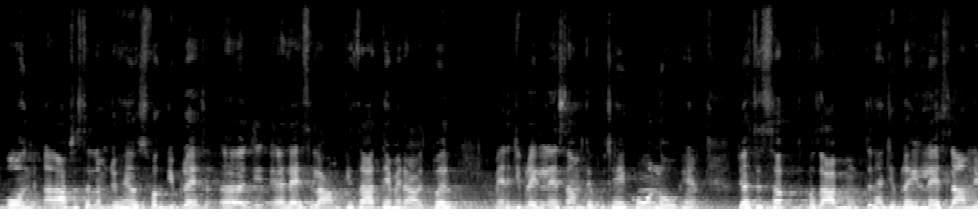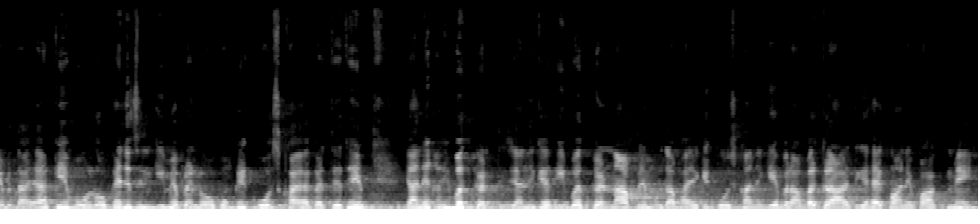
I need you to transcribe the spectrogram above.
वो आप जो है उस वक्त जब्राम के साथ थे मेराज पर। मैंने जब्राम से पूछा, ये कौन लोग हैं जो ऐसे सख्त मजाब में मुबतल हैं? जब्राम ने बताया कि वो लोग हैं जो ज़िंदगी में अपने लोगों के गोश्त खाया करते थे, यानी गीबत करते, यानी कि गीबत करना अपने मुर्दा भाई के गोश्त खाने के बराबर करार दिया है कौन पाक में।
